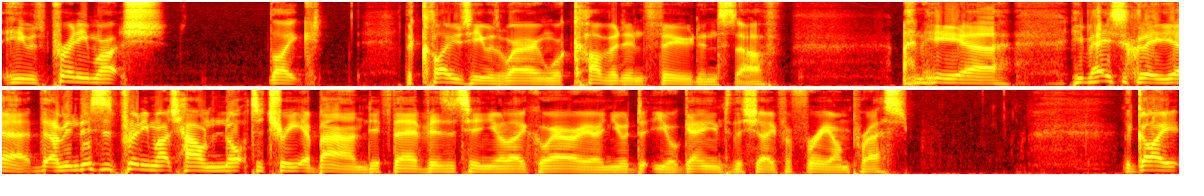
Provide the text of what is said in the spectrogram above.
He was pretty much like the clothes he was wearing were covered in food and stuff. And he uh, he basically yeah, I mean this is pretty much how not to treat a band if they're visiting your local area and you're you're getting into the show for free on press. The guy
